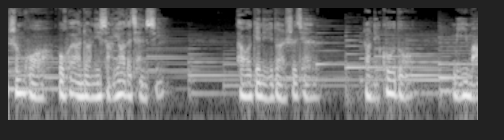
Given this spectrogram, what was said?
生活不会按照你想要的前行，它会给你一段时间，让你孤独、迷茫、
